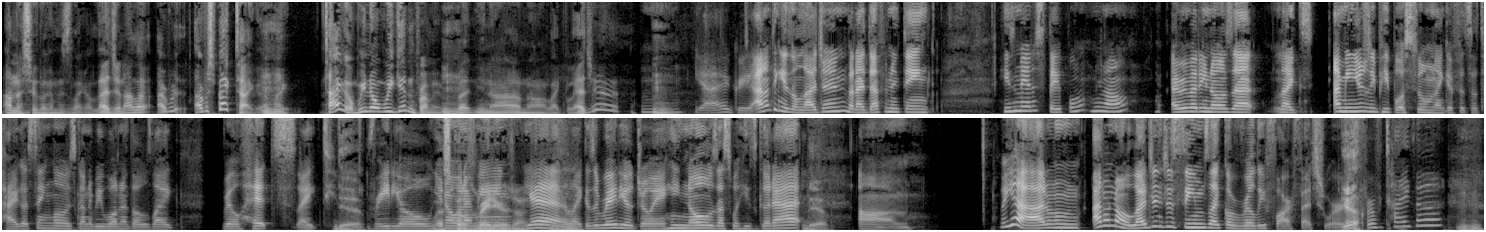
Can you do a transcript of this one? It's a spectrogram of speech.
I'm not sure. looking at him as like a legend. I look, I, re- I respect Tyga. I'm like Tyga, we know what we getting from him, Mhm. but you know, I don't know, like legend. Mm, Yeah, I agree. I don't think he's a legend, but I definitely think he's made a staple. You know, everybody knows that. Like, I mean, usually people assume like if it's a Tyga single, it's gonna be one of those like real hits, like t- Yeah. radio. You West know what I mean? radio joint. Yeah, Mhm. like it's a radio joint, and he knows that's what he's good at. Yeah. Um, but yeah, I don't, I don't know. Legend just seems like a really far fetched word Yeah. for Tyga. Mhm.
